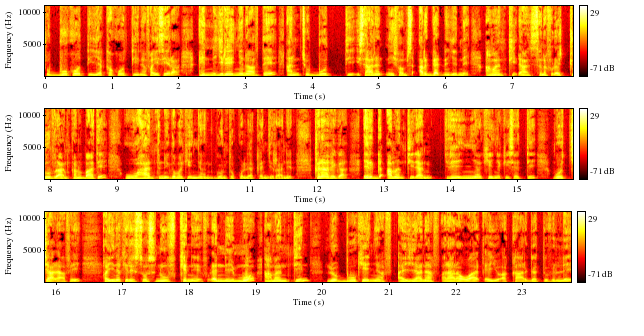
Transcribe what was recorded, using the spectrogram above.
cubbuu kootti yakka kootti na fayyiseera. Inni jireenya naaf ta'e an cubbuutti. Isaanan dhiifamsa argadhe jenne amantiidhaan sana fudhachuurraan kan baate wanti nuyi gama keenyaan goon tokkollee akka hin jiraannedha kanaaf egaa erga amantiidhaan jireenya keenya keessatti gochaadhaaf fayyina kiristoos nuuf kenne fudhanne immoo amantiin lubbuu keenyaaf ayyaanaaf araara waaqayyo akka argattuuf illee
